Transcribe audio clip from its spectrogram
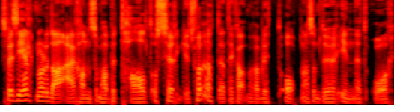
Spesielt når det da er han som har betalt og sørget for at dette kameraet har blitt åpna, som dør innen et år.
